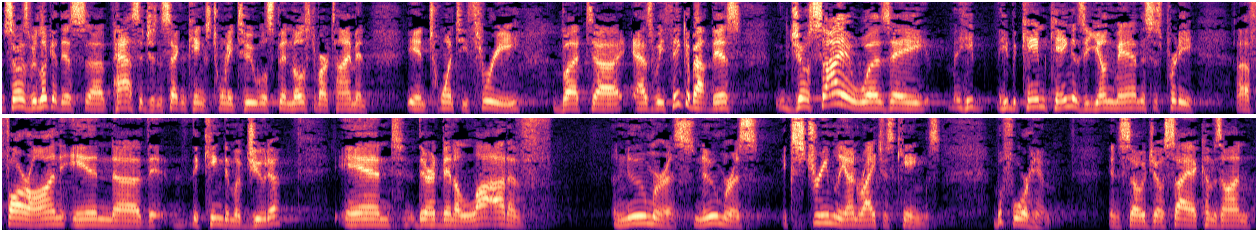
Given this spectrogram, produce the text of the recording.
So as we look at this uh, passage in 2 Kings 22, we'll spend most of our time in, in 23. But uh, as we think about this, Josiah was a, he, he became king as a young man. This is pretty uh, far on in uh, the, the kingdom of Judah. And there had been a lot of numerous, numerous, extremely unrighteous kings before him. And so Josiah comes on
